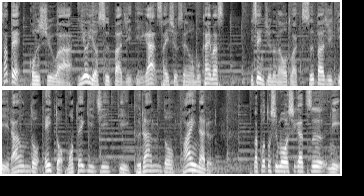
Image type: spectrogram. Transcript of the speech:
さて今週はいよいよスーパー GT が最終戦を迎えます。2017オートバックスーパー GT ラウンド8モテギ GT グランドファイナル、まあ、今年も4月に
